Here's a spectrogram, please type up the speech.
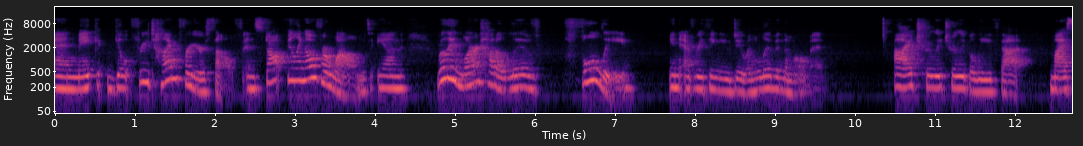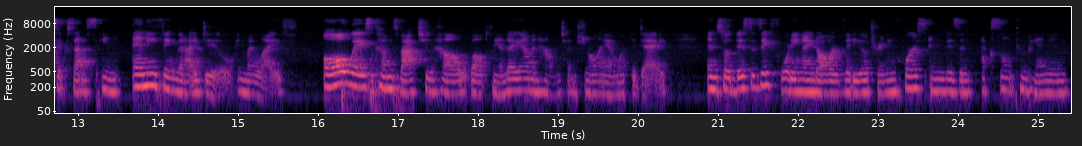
and make guilt free time for yourself and stop feeling overwhelmed and really learn how to live fully in everything you do and live in the moment. I truly, truly believe that my success in anything that I do in my life always comes back to how well planned I am and how intentional I am with the day. And so this is a $49 video training course and it is an excellent companion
